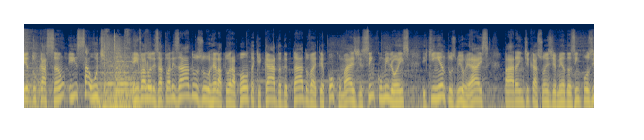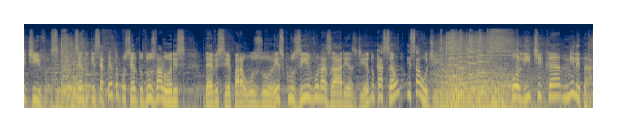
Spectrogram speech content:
educação e saúde. Em valores atualizados, o relator aponta que cada deputado vai ter pouco mais de 5 milhões e 500 mil reais para indicações de emendas impositivas, sendo que 70% dos valores deve ser para uso exclusivo nas áreas de educação e saúde. Política militar.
